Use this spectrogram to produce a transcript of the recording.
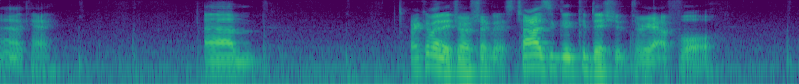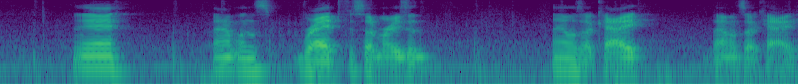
Okay. Um, recommended drive checklist. Tires in good condition, three out of four. Yeah, that one's red for some reason. That one's okay. That one's okay.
